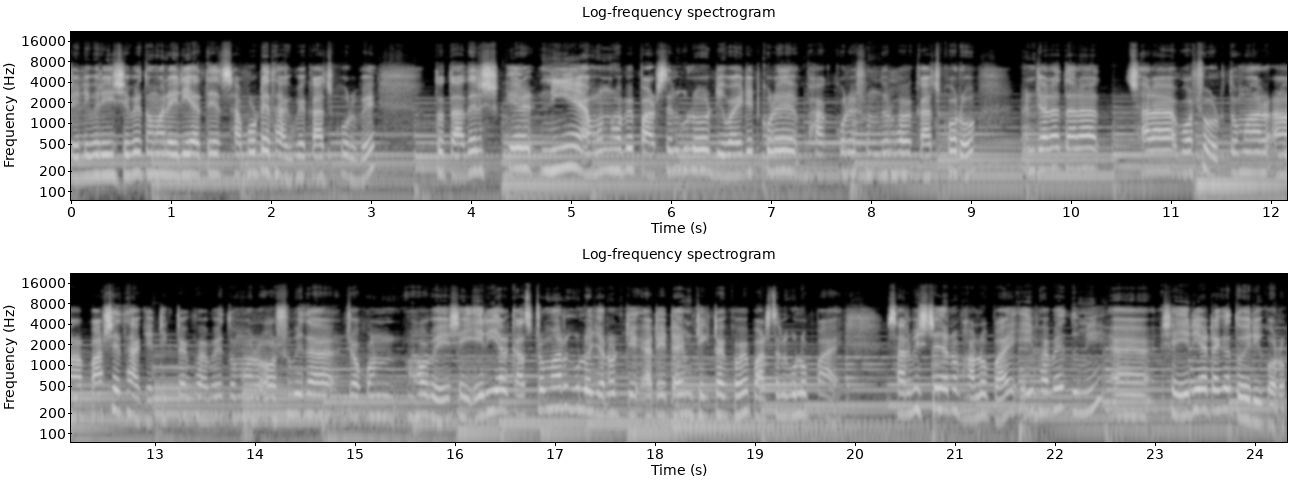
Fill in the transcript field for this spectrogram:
ডেলিভারি হিসেবে তোমার এরিয়াতে সাপোর্টে থাকবে, কাজ করবে। তো তাদেরকে নিয়ে এমনভাবে পার্সেলগুলো ডিভাইডেড করে, ভাগ করে সুন্দরভাবে কাজ করো। যারা, তারা সারা বছর তোমার পাশে থাকে ঠিকঠাকভাবে, তোমার অসুবিধা যখন হবে, সেই এরিয়ার কাস্টমারগুলো যেন অ্যাট এ টাইম ঠিকঠাকভাবে পার্সেলগুলো পায়, সার্ভিসটা যেন ভালো পায়, এইভাবে তুমি সেই এরিয়াটাকে তৈরি করো।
